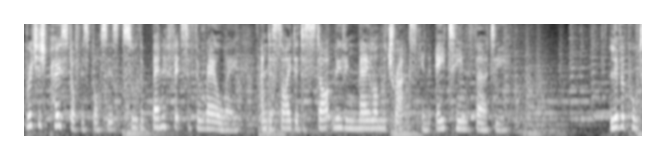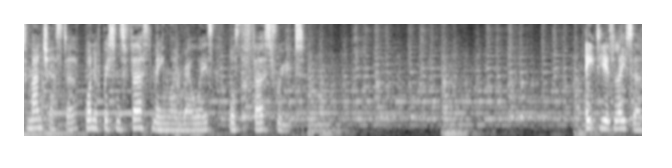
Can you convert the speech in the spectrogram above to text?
British post office bosses saw the benefits of the railway and decided to start moving mail on the tracks in 1830. Liverpool to Manchester, one of Britain's first mainline railways, was the first route. Eight years later,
